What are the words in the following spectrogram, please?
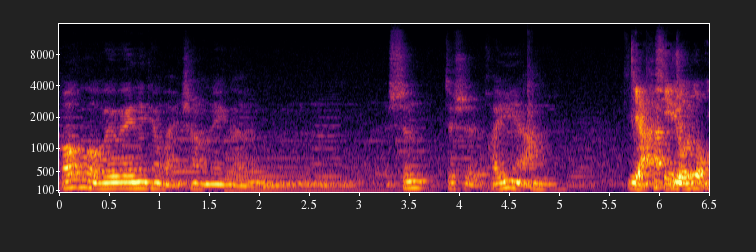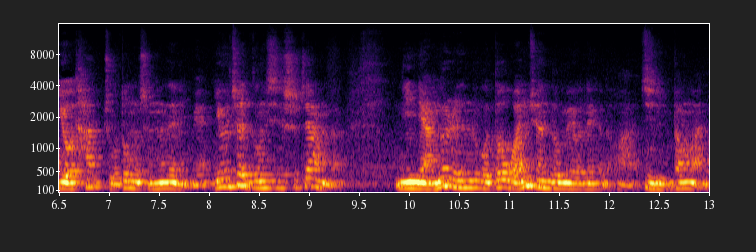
包括微微那天晚上那个生就是怀孕啊，有他有有他主动的成分在里面，因为这个东西是这样的。你两个人如果都完全都没有那个的话，其实当晚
